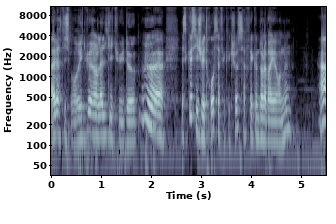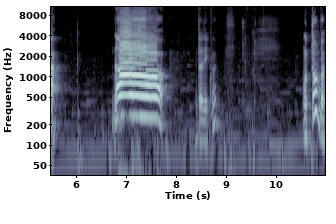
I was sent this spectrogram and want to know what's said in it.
Avertissement, réduire l'altitude. Euh, est-ce que si je vais trop, ça fait quelque chose? Ça fait comme dans la vraie Iron Man Ah Non Attendez, quoi? On tombe?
